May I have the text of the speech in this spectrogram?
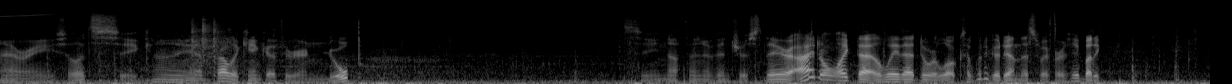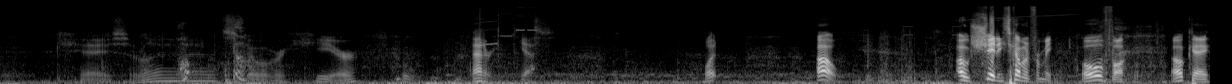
Alright, so let's see. Can I... Uh, probably can't go through here. Nope. Let's see, nothing of interest there. I don't like that the way that door looks. I'm gonna go down this way first. Hey, buddy. Okay, so let's go over here. Ooh, battery. Yes. What? Oh. Oh, shit, he's coming for me. Oh, fuck. Okay.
